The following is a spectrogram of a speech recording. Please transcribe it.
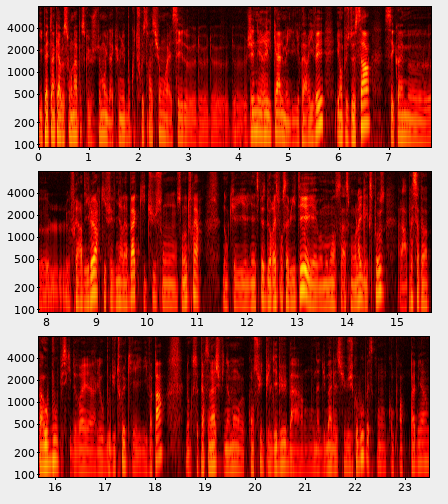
il pète un câble à ce moment-là parce que justement, il a accumulé beaucoup de frustration à essayer de, de, de- de générer le calme et il n'y est pas arrivé. Et en plus de ça, c'est quand même euh, le frère dealer qui fait venir la bague qui tue son, son autre frère. Donc il y a une espèce de responsabilité et au moment, à ce moment-là, il explose. Alors après, ça va pas au bout puisqu'il devrait aller au bout du truc et il y va pas. Donc ce personnage, finalement, euh, qu'on suit depuis le début, bah, on a du mal à le suivre jusqu'au bout parce qu'on comprend pas bien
